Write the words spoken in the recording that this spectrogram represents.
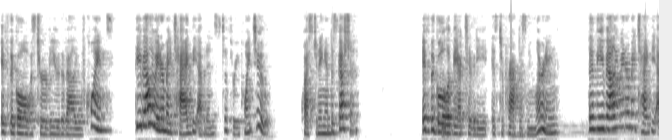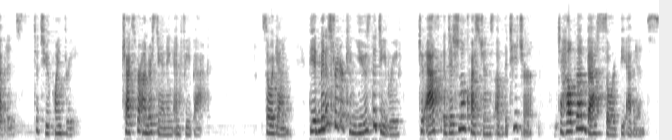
If the goal was to review the value of coins, the evaluator may tag the evidence to 3.2, questioning and discussion. If the goal of the activity is to practice new learning, then the evaluator may tag the evidence to 2.3, checks for understanding and feedback. So again, the administrator can use the debrief to ask additional questions of the teacher to help them best sort the evidence.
